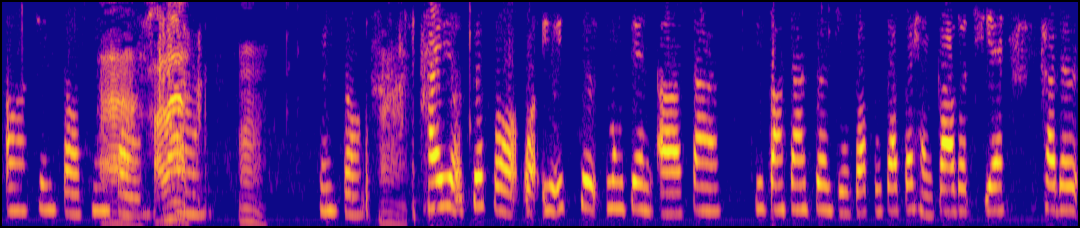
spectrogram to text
啊，听懂，听懂。啊，好了嗯，嗯听懂。嗯，还有师傅，我有一次梦见呃上西方三圣主佛菩萨在很高的天，他的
